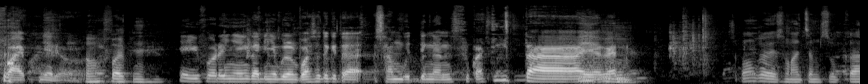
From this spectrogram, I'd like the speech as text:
vibe-nya dong. oh vape-nya Ya euforianya yang tadinya bulan puasa tuh kita sambut dengan sukacita ya kan. sekarang kayak semacam suka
